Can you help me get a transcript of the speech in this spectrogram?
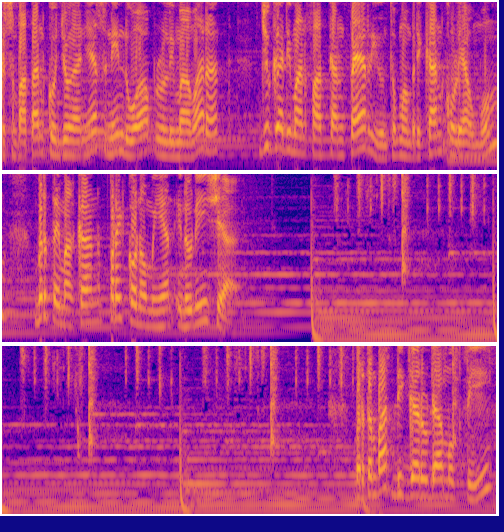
Kesempatan kunjungannya Senin 25 Maret juga dimanfaatkan Peri untuk memberikan kuliah umum bertemakan perekonomian Indonesia. Bertempat di Garuda Mukti,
